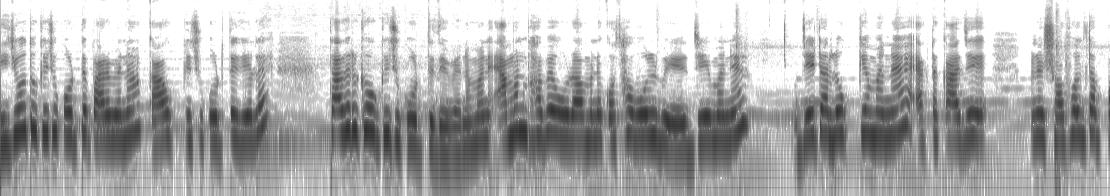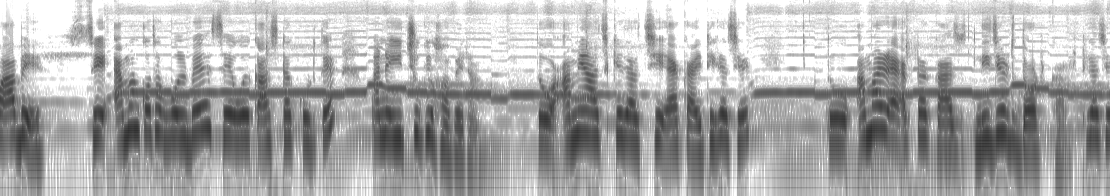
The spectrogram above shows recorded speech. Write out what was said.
নিজেও তো কিছু করতে পারবে না, কাউ কিছু করতে গেলে তাদেরকেও কিছু করতে দেবে না। মানে এমনভাবে ওরা মানে কথা বলবে যে মানে যেটা লোককে মানে একটা কাজে মানে সফলতা পাবে, সে এমন কথা বলবে, সে ওই কাজটা করতে মানে ইচ্ছুকই হবে না। তো আমি আজকে যাচ্ছি একাই, ঠিক আছে? তো আমার একটা কাজ নিজের দরকার, ঠিক আছে?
